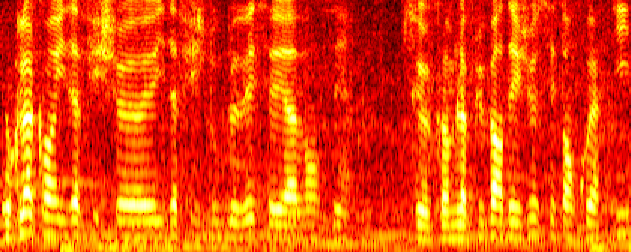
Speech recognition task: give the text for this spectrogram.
Donc là, quand ils affichent, euh, ils affichent W, c'est avancé. Hein. Parce que comme la plupart des jeux, c'est en QWERTY.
